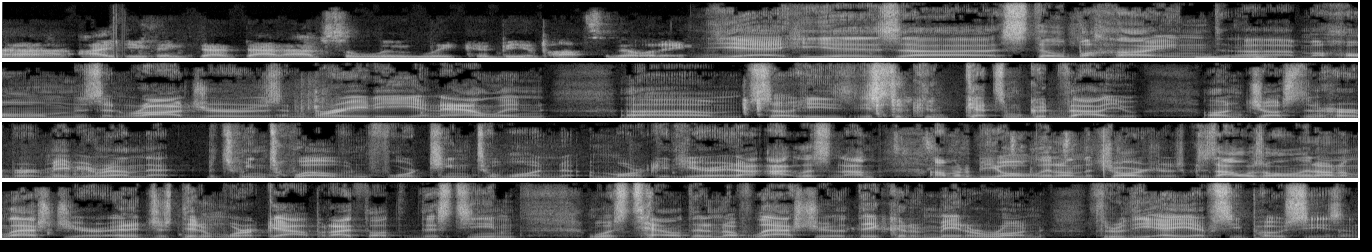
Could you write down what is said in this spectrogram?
uh, I do think that that absolutely could be a possibility. Yeah, he is uh, still behind uh, Mahomes and Rodgers and Brady and Allen. Um, so he, still could get some good value on Justin Herbert, maybe around that between 12 and 14 to 1 market here. And I, I listen, I'm I'm going to be all in on the Chargers because I was all in on them last year and it just didn't work out. But I thought that this team was talented enough last year that they could have made a run through the AFC postseason.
